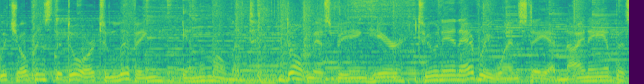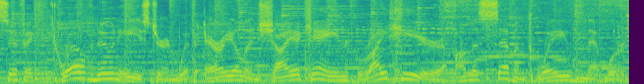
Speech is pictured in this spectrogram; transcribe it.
which opens the door to living in the moment. Don't miss Being Here. Tune in every Wednesday at 9 a.m. Pacific, 12 noon Eastern with Ariel and Shya Kane right here on the Seventh Wave Network.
